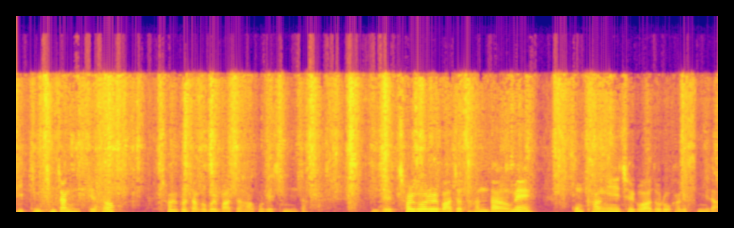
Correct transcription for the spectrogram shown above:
이 팀 팀장님께서 철거 작업을 마저 하고 계십니다. 이제 철거를 마저 다 한 다음에 곰팡이 제거하도록 하겠습니다.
